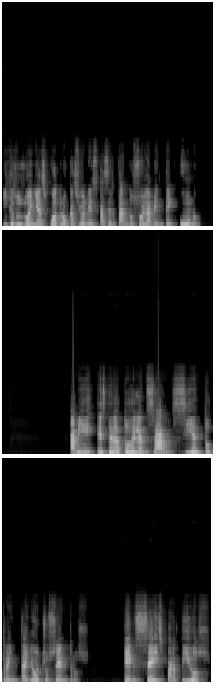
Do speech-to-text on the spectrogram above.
Y Jesús Dueñas 4 ocasiones acertando solamente 1. A mí este dato de lanzar 138 centros en 6 partidos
